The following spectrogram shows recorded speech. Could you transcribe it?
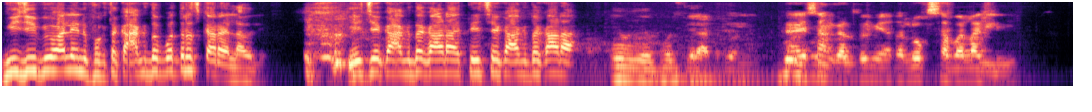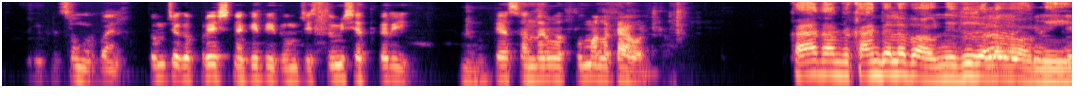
बीजेपी वाल्याने फक्त कागदपत्रच करायला लावले. याचे कागद काढा त्याचे कागद काढा. एवढे बोलते राहते. काय सांगाल तुम्ही? आता लोकसभा लागली. समोर पाहिजे तुमच्याकडे प्रश्न किती? तुमचे तुम्ही शेतकरी. त्या संदर्भात तुम्हाला काय वाटतं? काय आता आमच्या कांद्याला भाव नाही दुधाला भाव नाही.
